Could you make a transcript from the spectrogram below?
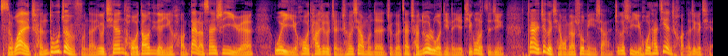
此外，成都政府呢又牵头当地的银行贷了三十亿元，为以后它这个整车项目的这个在成都的落地呢也提供了资金。但是这个钱我们要说明一下，这个是以后它建厂的这个钱，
